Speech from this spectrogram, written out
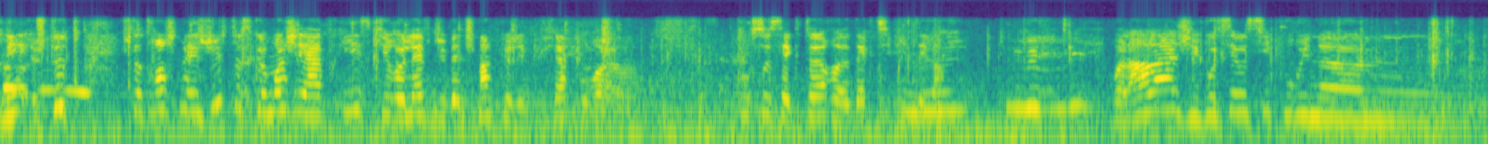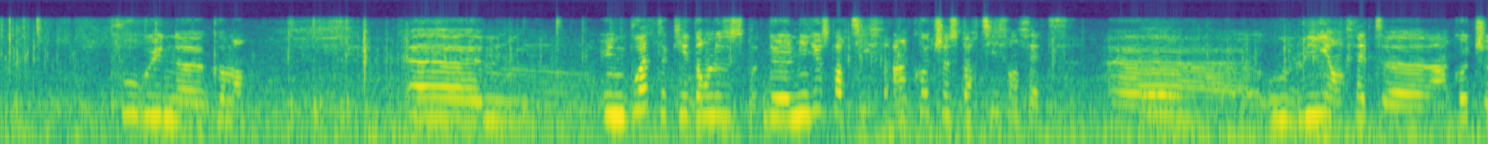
Mais je te, je transmets juste ce que moi j'ai appris et ce qui relève du benchmark que j'ai pu faire pour, euh, pour ce secteur euh, d'activité-là. Voilà, j'ai bossé aussi pour une. Euh, pour une. comment? Une boîte qui est dans le, milieu sportif, un coach sportif en fait. où lui, en fait, un coach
